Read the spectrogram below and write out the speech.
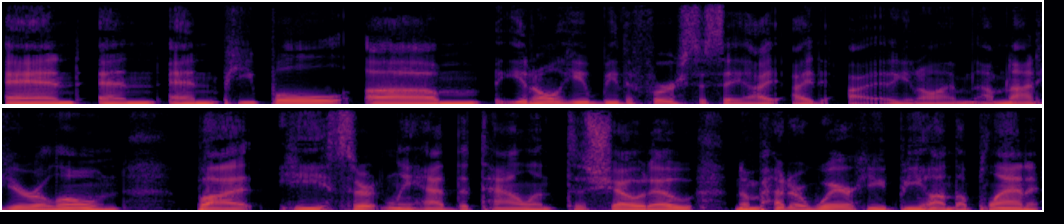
and and and people, um, you know, he'd be the first to say, I, I, I you know, I'm I'm not here alone. But he certainly had the talent to shout out, no matter where he'd be on the planet.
